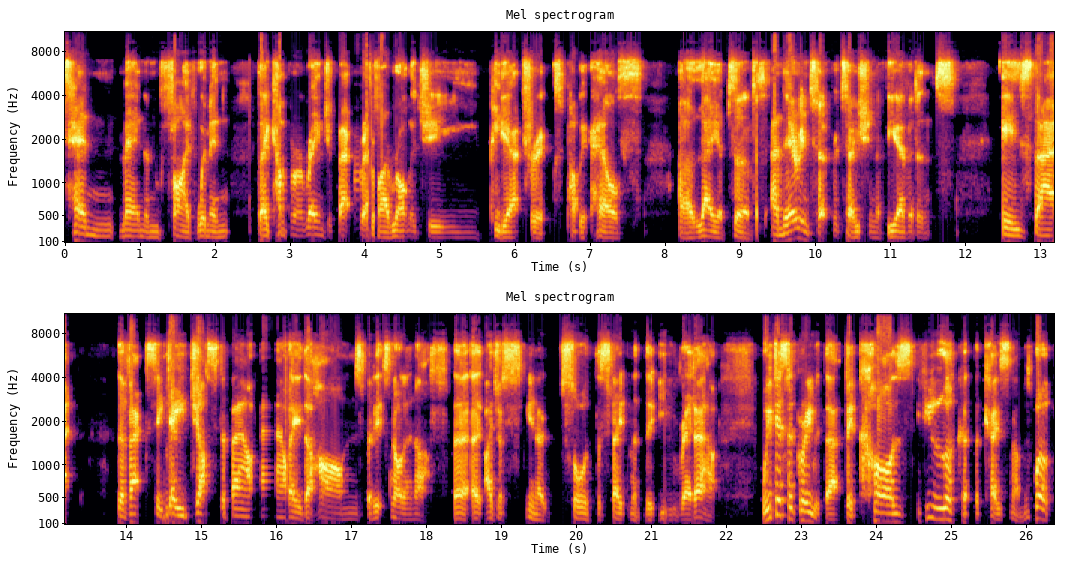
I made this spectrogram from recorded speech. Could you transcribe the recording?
10 men and five women. They come from a range of backgrounds virology, pediatrics, public health, uh, lay observers. And their interpretation of the evidence is that the vaccine just about outweigh the harms, but it's not enough. Uh, I just, you know, saw the statement that you read out. We disagree with that because if you look at the case numbers, well,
